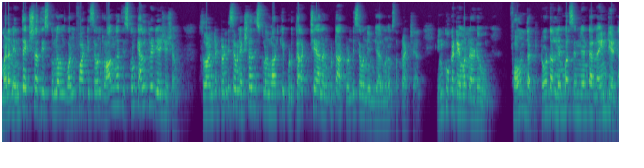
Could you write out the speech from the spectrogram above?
మనం ఎంత ఎక్స్ట్రా తీసుకున్నాం? వన్ ఫార్టీ సెవెన్ రాంగ్గా తీసుకొని క్యాలిక్యులేట్ చేసేసాం. సో అంటే ట్వంటీ సెవెన్ ఎక్స్ట్రా తీసుకున్నాం కాబట్టి ఇప్పుడు కరెక్ట్ చేయాలనుకుంటే ఆ ట్వంటీ సెవెన్ ఏం చేయాలి మనం? సబ్ట్రాక్ట్ చేయాలి. ఇంకొకటి ఏమన్నాడు? ఫౌండ్ దట్ టోటల్ నెంబర్స్ ఎన్ని అంట? నైంటీ అంట.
